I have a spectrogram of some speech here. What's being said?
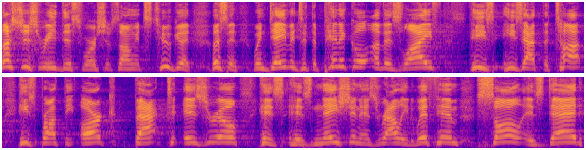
Let's just read this worship song. It's too good. Listen, when David's at the pinnacle of his life, he's, he's at the top. He's brought the ark back to Israel. His, his nation has rallied with him. Saul is dead.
